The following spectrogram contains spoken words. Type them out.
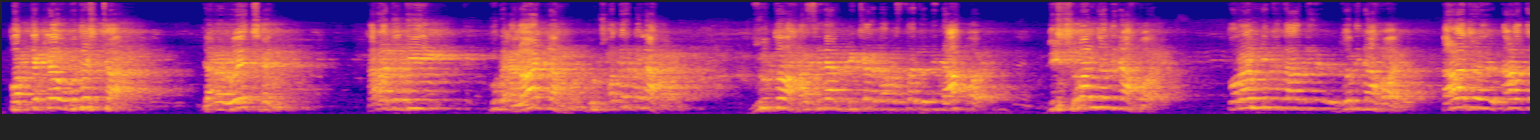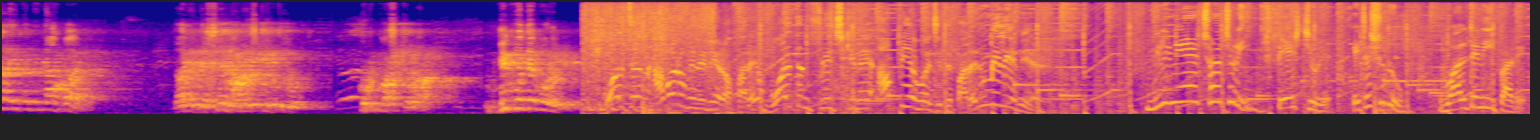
প্রত্যেকটা উপদেষ্টা যারা রয়েছেন, তারা যদি খুব অ্যালার্ট না হয় খুব সতর্ক না হয় দ্রুত হাসিনার বিচার ব্যবস্থা যদি না হয়, দৃশ্যমান যদি না হয়, ত্বরান্বিত যদি না হয় তারা যদি তাড়াতাড়ি যদি না হয় তাহলে দেশের মানুষ কিন্তু খুব কষ্ট হয় বিপদে পড়বে। ওয়ালটন আবারও মিলিনিয়ার অফারে ওয়ালটন ফ্রিজ কিনে আপনিও হয়ে যেতে পারেন মিলিয়নিয়ার। মিলিনিয়ার ছড়াছড়ি দেশ জুড়ে এটা শুধু ওয়ালটেনই পারে।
